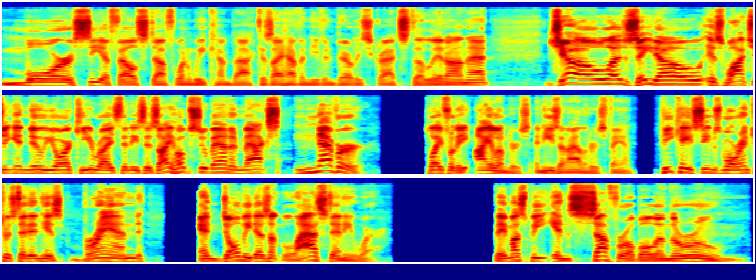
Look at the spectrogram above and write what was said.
more CFL stuff when we come back because I haven't even barely scratched the lid on that. Joe Lazito is watching in New York. He writes and he says, I hope Subban and Max never play for the Islanders. And he's an Islanders fan. PK seems more interested in his brand, and Domi doesn't last anywhere. They must be insufferable in the room.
